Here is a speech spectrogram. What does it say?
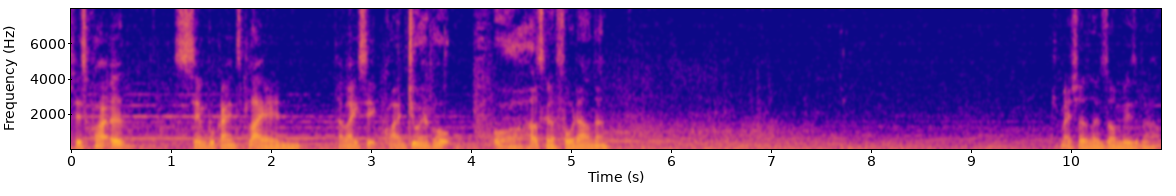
So it's quite a simple game to play and that makes it quite enjoyable. Oh, I was going to fall down then. Just make sure there's no zombies about.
